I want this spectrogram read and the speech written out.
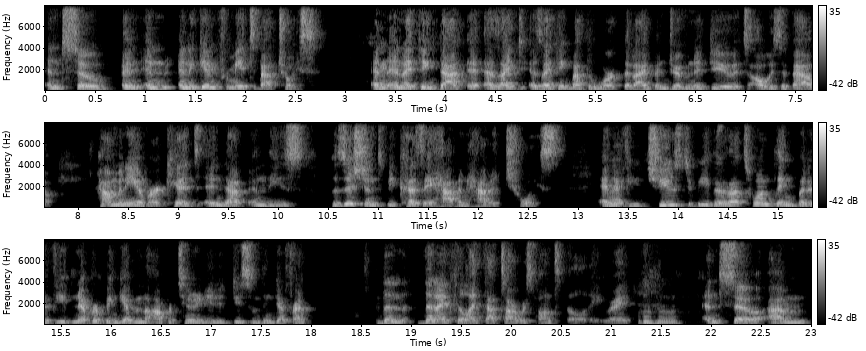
and so and and and again for me it's about choice and right. and i think that as i as i think about the work that i've been driven to do it's always about how many of our kids end up in these positions because they haven't had a choice and right. if you choose to be there that's one thing but if you've never been given the opportunity to do something different then then i feel like that's our responsibility right mm-hmm. and so um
